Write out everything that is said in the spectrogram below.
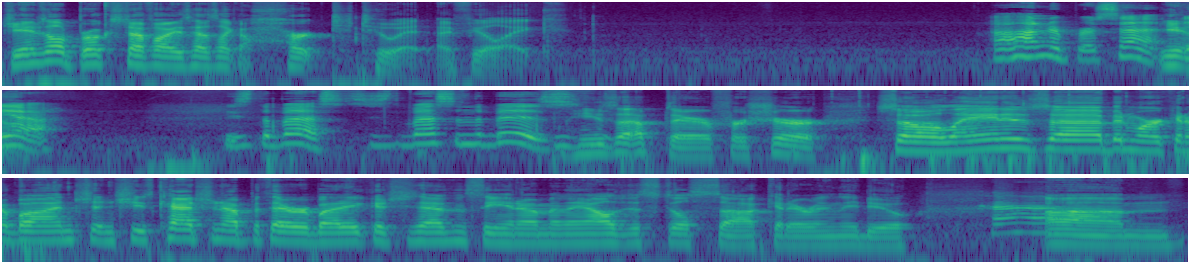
James L. Brooks stuff always has like a heart to it. I feel like. A hundred percent. Yeah. Yeah. He's the best. He's the best in the biz. He's up there for sure. So Elaine has uh, been working a bunch, and she's catching up with everybody because she hasn't seen them, and they all just still suck at everything they do. Um,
